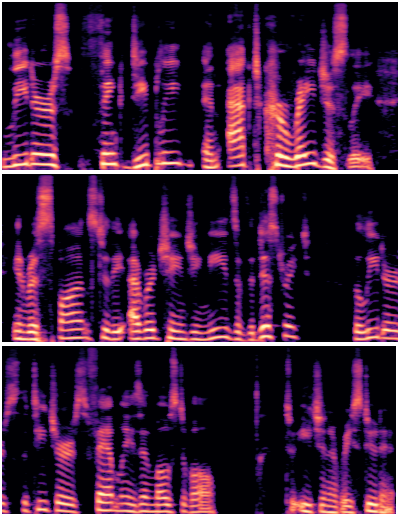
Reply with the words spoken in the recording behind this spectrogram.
leaders think deeply and act courageously in response to the ever changing needs of the district, the leaders, the teachers, families, and most of all, to each and every student.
